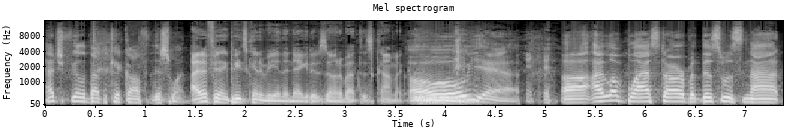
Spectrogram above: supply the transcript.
How'd you feel about the kickoff of this one? I have a feeling Pete's going to be in the negative zone about this comic. Oh, yeah. Uh, I love Blastar, but this was not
